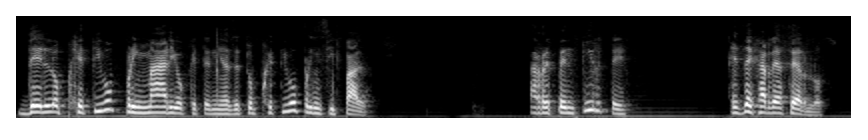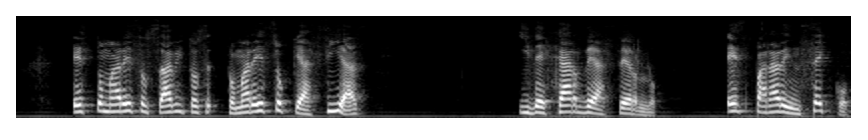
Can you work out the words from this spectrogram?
del objetivo primario que tenías, de tu objetivo principal. Arrepentirte es dejar de hacerlos. Es tomar esos hábitos, tomar eso que hacías y dejar de hacerlo. Es parar en seco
